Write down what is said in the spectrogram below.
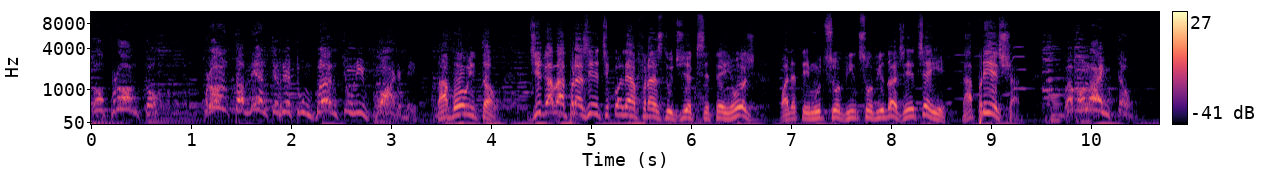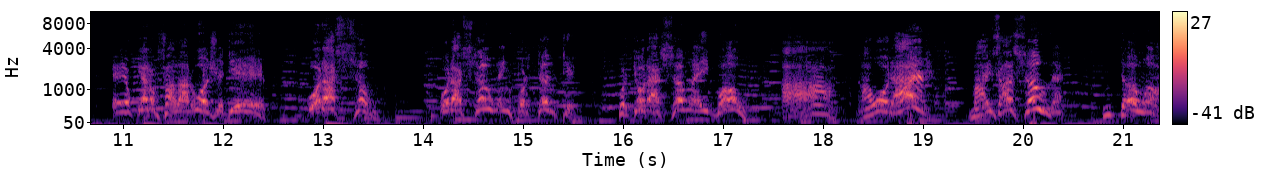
Tô pronto! Prontamente retumbante uniforme! Tá bom então. Diga lá pra gente qual é a frase do dia que você tem hoje. Olha, tem muitos ouvintes ouvindo a gente aí. Capricha. Vamos lá então. Eu quero falar hoje de oração. Oração é importante, porque oração é igual a, a orar mais ação, né? Então, ó,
